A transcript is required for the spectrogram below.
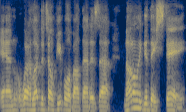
And what I love to tell people about that is that not only did they stay,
